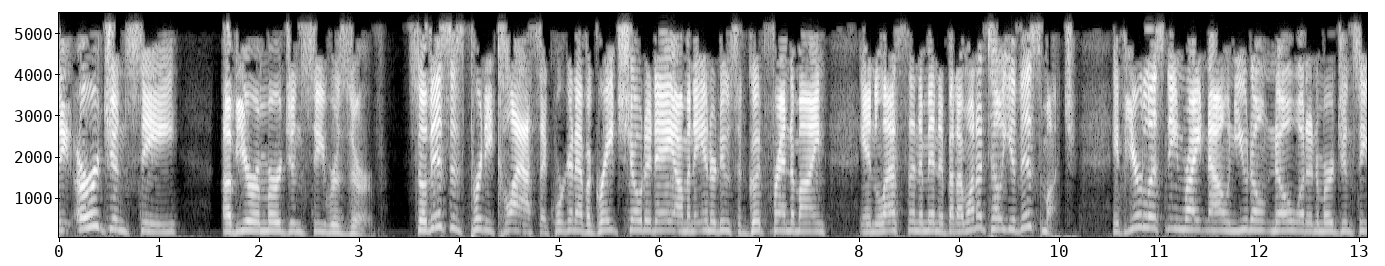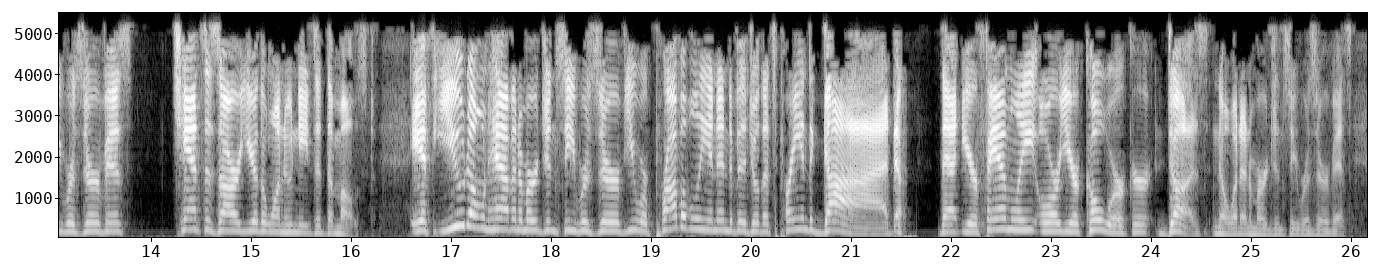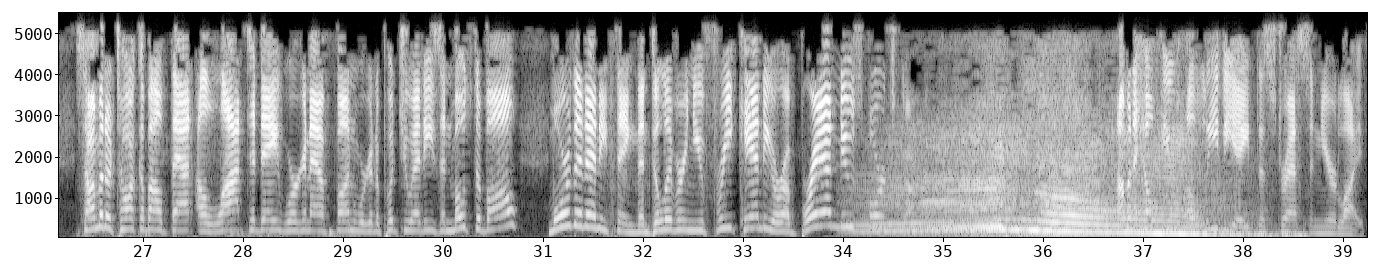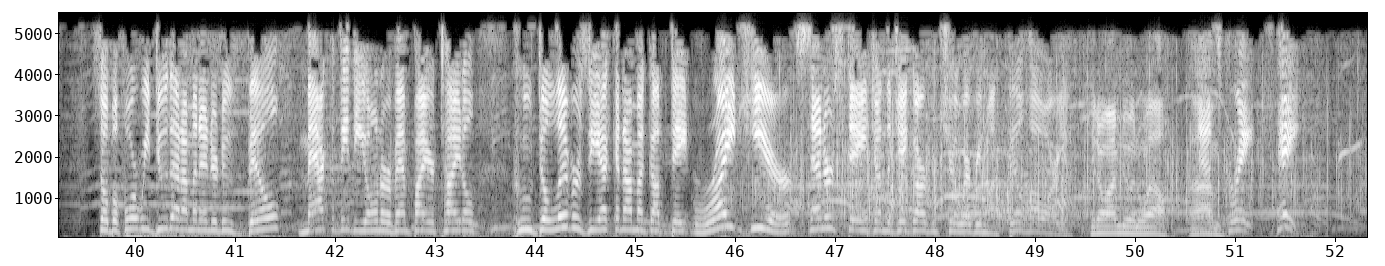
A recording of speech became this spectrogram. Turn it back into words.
The urgency of your emergency reserve. So this is pretty classic. We're going to have a great show today. I'm going to introduce a good friend of mine in less than a minute, but I want to tell you this much. If you're listening right now and you don't know what an emergency reserve is, chances are you're the one who needs it the most. If you don't have an emergency reserve, you are probably an individual that's praying to God that your family or your coworker does know what an emergency reserve is. So I'm going to talk about that a lot today. We're going to have fun. We're going to put you at ease. And most of all, more than anything than delivering you free candy or a brand new sports car, I'm going to help you alleviate the stress in your life. So before we do that, I'm going to introduce Bill McAfee, the owner of Empire Title, who delivers the economic update right here, center stage on the Jay Garvin Show every month. Bill, how are you? You know, I'm doing well. That's Um, great. Hey,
